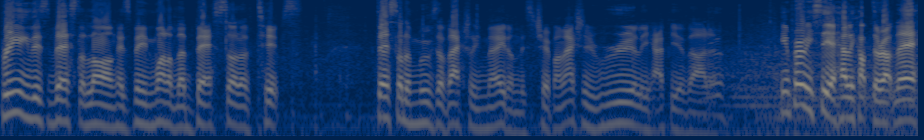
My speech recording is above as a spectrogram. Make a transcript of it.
bringing this vest along has been one of the best sort of tips, best sort of moves I've actually made on this trip. I'm actually really happy about it. You can probably see a helicopter up there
